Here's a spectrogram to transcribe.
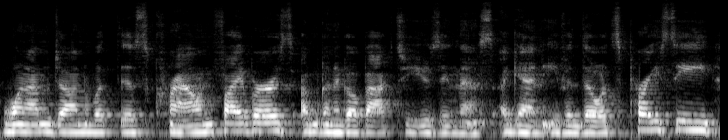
when I'm done with this crown fibers, I'm gonna go back to using this. Again, even though it's pricey,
